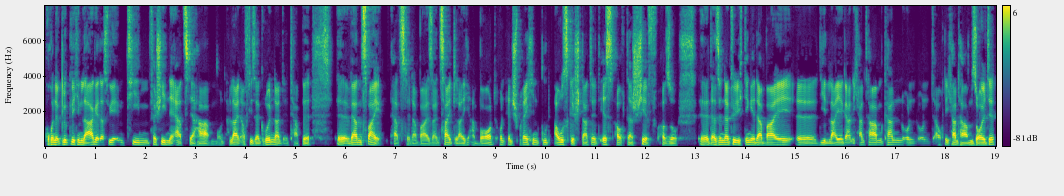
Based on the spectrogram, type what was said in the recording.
auch in der glücklichen Lage, dass wir im Team verschiedene Ärzte haben. Und allein auf dieser Grönland-Etappe äh, werden zwei Ärzte dabei sein, zeitgleich an Bord und entsprechend gut ausgestattet ist auch das Schiff. Also äh, da sind natürlich Dinge dabei, äh, die ein Laie gar nicht handhaben kann und, und auch nicht handhaben sollte.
